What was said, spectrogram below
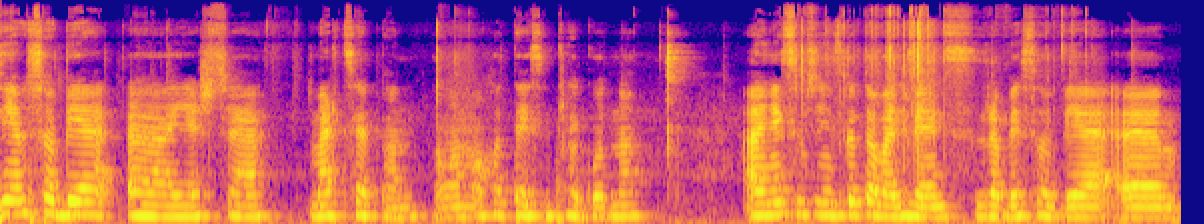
Zjem sobie e, jeszcze marcepan, bo mam ochotę, jestem trochę głodna. Ale nie chcę się nic gotować, więc zrobię sobie. em,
